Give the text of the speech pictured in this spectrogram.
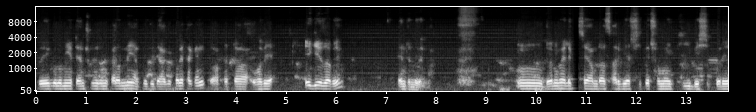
তো এগুলো নিয়ে টেনশনের কোনো কারণ নেই। আপনি যদি আগে করে থাকেন, তো আপনারটা ওভাবে এগিয়ে যাবে। টেনশন নেবেন না। জনি ভাই লিখছে, আমরা সার্বিয়ার শীতের সময় কি বেশি করে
